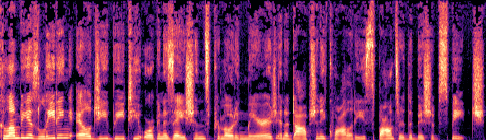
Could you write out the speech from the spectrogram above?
Colombia's leading LGBT organizations promoting marriage and adoption equality sponsored the bishop's speech.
